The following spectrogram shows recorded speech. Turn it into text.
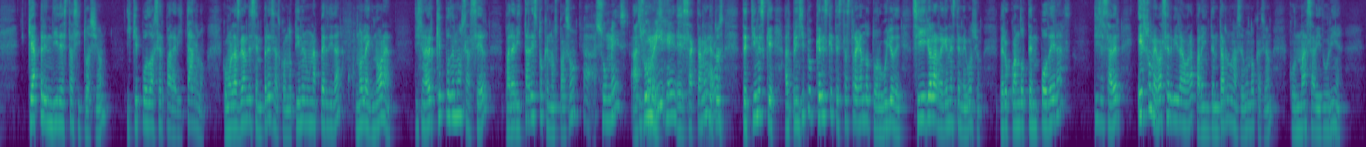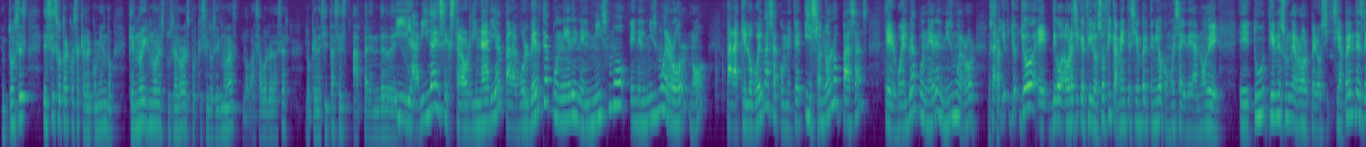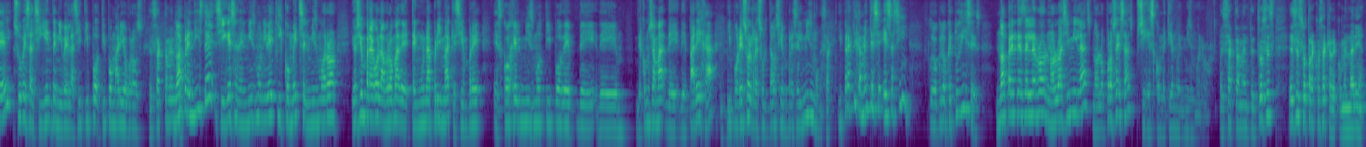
¿qué aprendí de esta situación? ¿Y qué puedo hacer para evitarlo? Como las grandes empresas, cuando tienen una pérdida, no la ignoran. Dicen, a ver, ¿qué podemos hacer para evitar esto que nos pasó? Asumes, Asumes. Y corriges. Exactamente. Entonces, te tienes que, al principio crees que te estás tragando tu orgullo de, sí, yo la regué en este negocio, pero cuando te empoderas, dices, a ver, eso me va a servir ahora para intentarlo una segunda ocasión con más sabiduría. Entonces, esa es otra cosa que recomiendo, que no ignores tus errores, porque si los ignoras, lo vas a volver a hacer. Lo que necesitas es aprender de ellos. Y la vida es extraordinaria para volverte a poner en el mismo, en el mismo error, ¿no? Para que lo vuelvas a cometer. Y si no lo pasas, te vuelve a poner el mismo error. O sea, yo, yo, eh, digo, ahora sí que filosóficamente siempre he tenido como esa idea, ¿no? De eh, tú tienes un error, pero si, aprendes de él, subes al siguiente nivel, así tipo, tipo Mario Bros. Exactamente. No aprendiste, sigues en el mismo nivel y cometes el mismo error. Yo siempre hago la broma de, tengo una prima que siempre escoge el mismo tipo de, de, ¿cómo se llama?, de, pareja y por eso el resultado siempre es el mismo. Exacto. Y prácticamente es, es así, lo, lo que tú dices no aprendes del error, no lo asimilas, no lo procesas, sigues cometiendo el mismo error. Exactamente. Entonces, esa es otra cosa que recomendaría.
